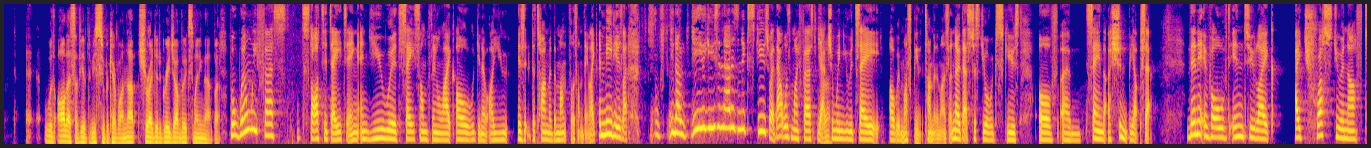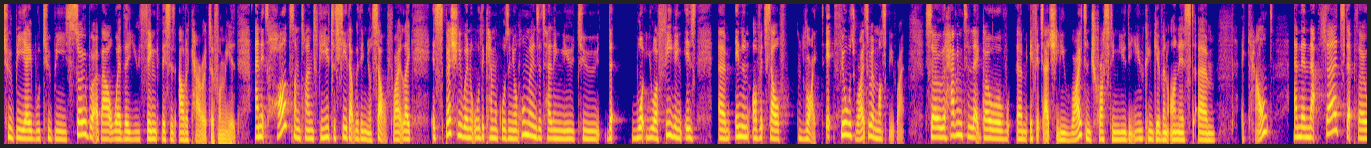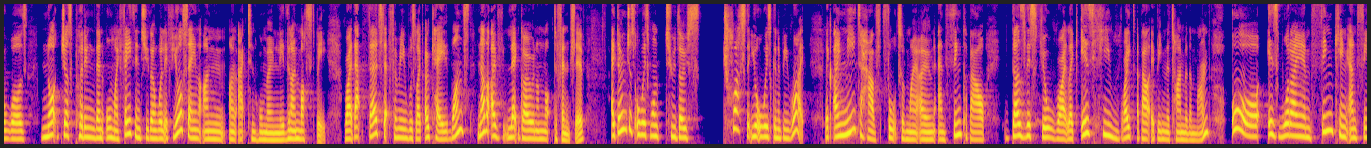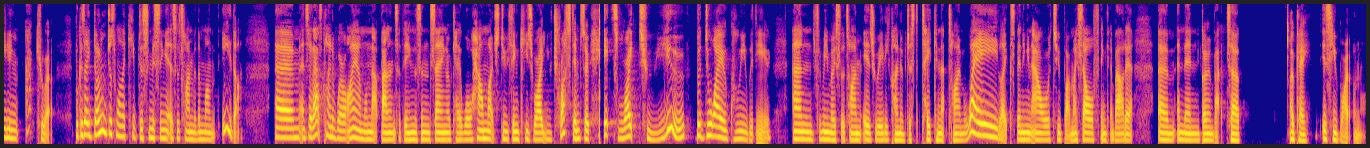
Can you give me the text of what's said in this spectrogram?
with all that stuff, you have to be super careful. I'm not sure I did a great job of explaining that, but but when we first started dating, and you would say something like, "Oh, you know, are you? Is it the time of the month or something?" Like immediately, like, you know, you're using that as an excuse, right? That was my first reaction sure. when you would say, "Oh, it must be the time of the month." Like, no, that's just your excuse of um, saying that I shouldn't be upset. Then it evolved into like, I trust you enough to be able to be sober about whether you think this is out of character for me. And it's hard sometimes for you to see that within yourself, right? Like, especially when all the chemicals and your hormones are telling you to that what you are feeling is, um, in and of itself right. It feels right, so it must be right. So having to let go of um, if it's actually right and trusting you that you can give an honest um, account. And then that third step though was not just putting then all my faith into you going, well, if you're saying that I'm, I'm acting hormonally, then I must be, right? That third step for me was like, okay, once, now that I've let go and I'm not defensive, I don't just always want to those trust that you're always going to be right. Like I need to have thoughts of my own and think about, does this feel right? Like, is he right about it being the time of the month? Or is what I am thinking and feeling accurate? Because I don't just want to keep dismissing it as the time of the month either. Um, and so that's kind of where I am on that balance of things and saying, okay, well, how much do you think he's right? You trust him. So it's right to you, but do I agree with you? And for me, most of the time is really kind of just taking that time away, like spending an hour or two by myself thinking about it. Um, and then going back to, okay, is he right or not?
